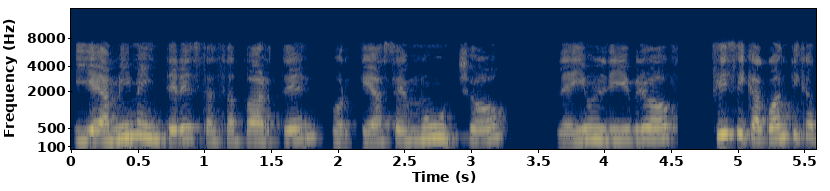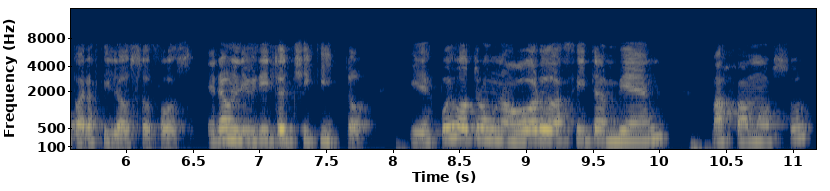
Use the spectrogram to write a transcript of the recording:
y a mí me interesa esa parte porque hace mucho leí un libro, Física Cuántica para Filósofos, era un librito chiquito, y después otro, uno gordo así también, más famoso,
